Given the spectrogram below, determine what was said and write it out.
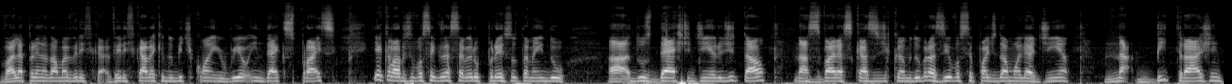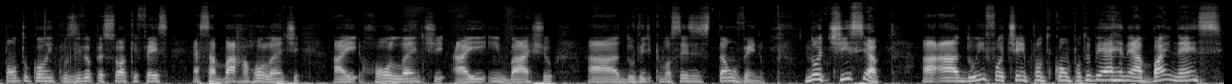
Vale a pena dar uma verifica verificada aqui no Bitcoin Real Index Price. E é claro, se você quiser saber o preço também do ah, dos Dash Dinheiro Digital nas várias casas de câmbio do Brasil. Você pode dar uma olhadinha na bitragem.com, inclusive o pessoal que fez essa barra rolante aí, rolante aí embaixo ah, do vídeo que vocês estão vendo. Notícia ah, do infochain.com.br, né? A Binance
